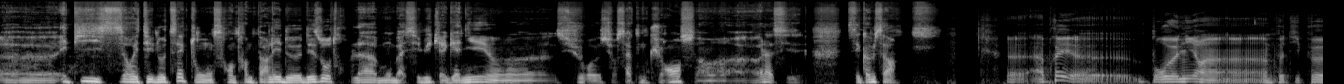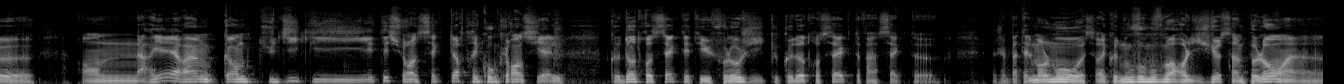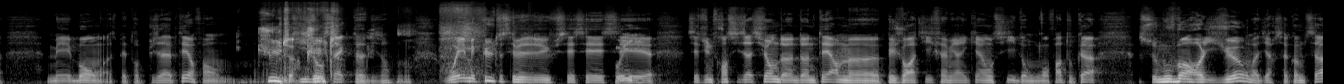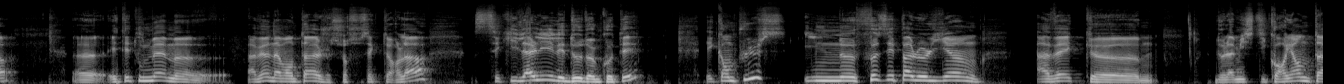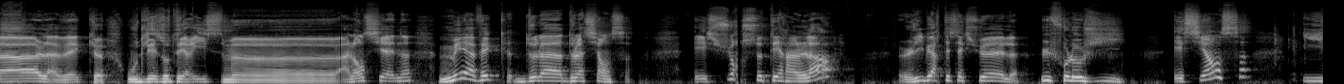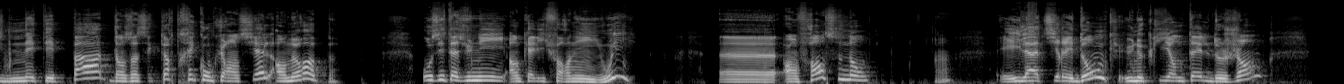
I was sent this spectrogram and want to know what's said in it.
Euh, et puis, si ça aurait été une autre secte, on serait en train de parler de, des autres. Là, bon, bah, c'est lui qui a gagné euh, sur, sur sa concurrence. Hein, euh, voilà, c'est comme ça. après, pour revenir un, un, petit peu en arrière, hein, quand tu dis qu'il était sur un secteur très concurrentiel, que d'autres sectes étaient ufologiques, que d'autres sectes, enfin, sectes, j'aime pas tellement le mot, c'est vrai que nouveau mouvement religieux, c'est un peu long, hein, mais bon, c'est peut-être plus adapté. Enfin, culte, culte. secte, disons. Oui, mais culte, c'est c'est oui. une francisation d'un terme péjoratif américain aussi. Donc, enfin, en tout cas, ce mouvement religieux, on va dire ça comme ça, euh, était tout de même euh, avait un avantage sur ce secteur-là, c'est qu'il alliait les deux d'un côté, et qu'en plus, il ne faisait pas le lien avec euh, de la mystique orientale, avec ou de l'ésotérisme euh, à l'ancienne, mais avec de la, de la science. Et sur ce terrain-là, liberté sexuelle, ufologie et science, ils n'étaient pas dans un secteur très concurrentiel en Europe. Aux États-Unis, en Californie, oui. Euh, en France, non. Hein. et il a attiré donc une clientèle de gens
